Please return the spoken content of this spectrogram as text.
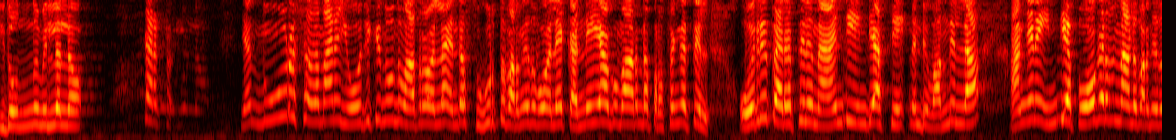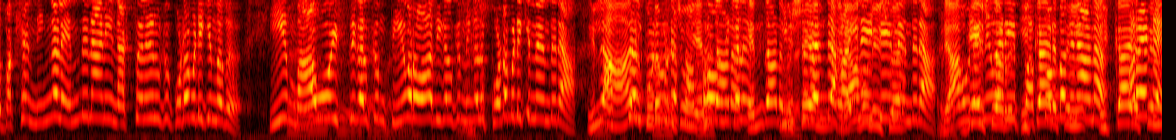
ഇതൊന്നുമില്ലല്ലോ. ഞാൻ നൂറ് ശതമാനം യോജിക്കുന്നു എന്ന് മാത്രമല്ല എന്റെ സുഹൃത്ത് പറഞ്ഞതുപോലെ കന്നയ്യകുമാറിന്റെ പ്രസംഗത്തിൽ ഒരു തരത്തിലും ആന്റി ഇന്ത്യ സ്റ്റേറ്റ്മെന്റ് വന്നില്ല. അങ്ങനെ ഇന്ത്യ പോകരുതെന്നാണ് പറഞ്ഞത്. പക്ഷെ നിങ്ങൾ എന്തിനാണ് ഈ നക്സലുകൾക്ക് കുടപിടിക്കുന്നത്? ഈ മാവോയിസ്റ്റുകൾക്കും തീവ്രവാദികൾക്കും നിങ്ങൾ കുടപിടിക്കുന്നത് എന്തിനാ? ഇല്ല അഫ്സൽ ആര് ഗുരുവിന്റെ കുടപിടിച്ചു? സംഭവം എന്താണ് എന്താണ് വിഷയം? incident ചെയ്യുന്നത് എന്തിനാ? രാഹുൽ ഈശ്വർ ജനുവരി ഇക്കാര്യത്തിൽ 19 ഇക്കാര്യത്തിൽ പറയട്ടെ,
